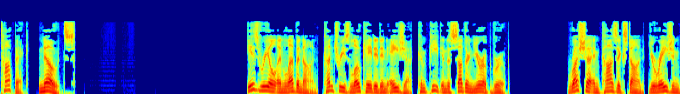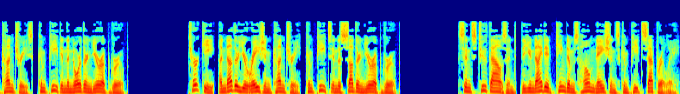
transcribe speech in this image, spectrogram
Topic Notes Israel and Lebanon, countries located in Asia, compete in the Southern Europe Group. Russia and Kazakhstan, Eurasian countries, compete in the Northern Europe group. Turkey, another Eurasian country, competes in the Southern Europe group. Since 2000, the United Kingdom's home nations compete separately.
